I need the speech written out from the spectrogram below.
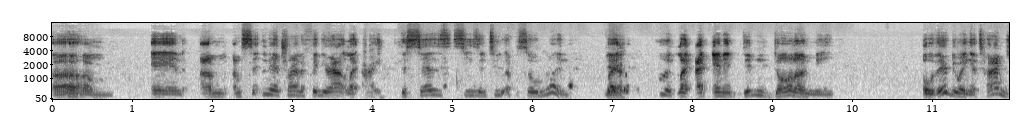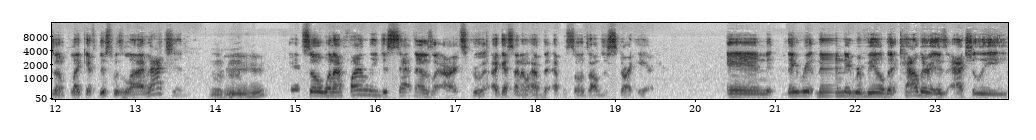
Um, and I'm I'm sitting there trying to figure out like, all right, this says season two, episode one, but yeah. like, I, and it didn't dawn on me. Oh, they're doing a time jump, like if this was live action. Mm-hmm. Mm-hmm. And so when I finally just sat down, I was like, all right, screw it. I guess I don't have the episodes. I'll just start here. And they re- then they reveal that Kaldur is actually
